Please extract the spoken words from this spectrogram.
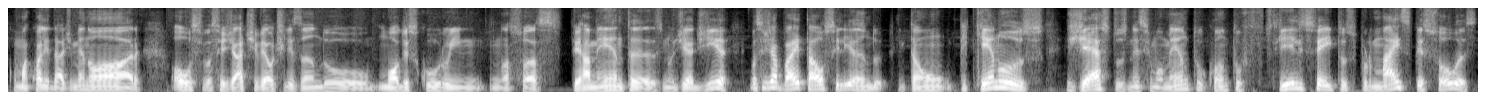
com uma qualidade menor, ou se você já estiver utilizando modo escuro em, nas suas ferramentas no dia a dia, você já vai estar tá auxiliando. Então, pequenos gestos nesse momento, quanto se eles feitos por mais pessoas,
